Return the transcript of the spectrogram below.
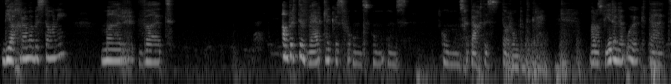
diagramme bestaan nie maar wat amper te werklik is vir ons om ons om ons gedagtes daar rondom te kry. Maar ons weet dan ook dat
